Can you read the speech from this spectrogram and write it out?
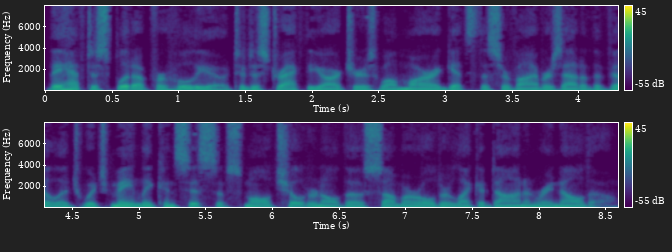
They have to split up for Julio to distract the archers while Mara gets the survivors out of the village, which mainly consists of small children, although some are older, like Adon and Reynaldo.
